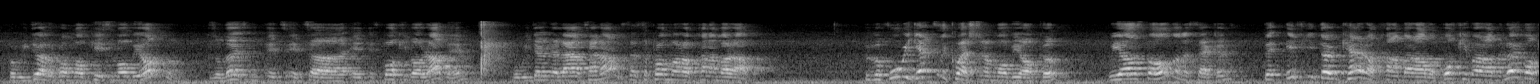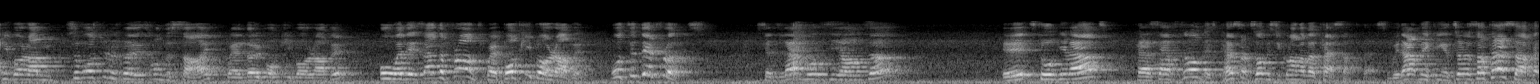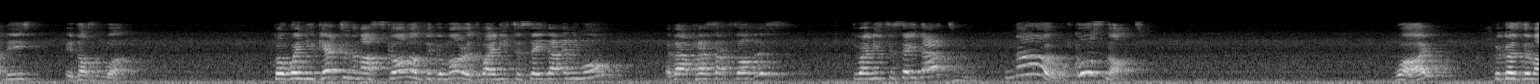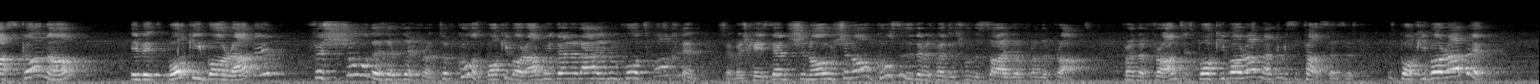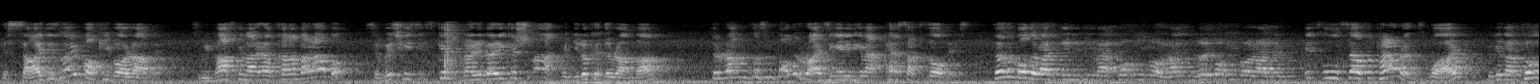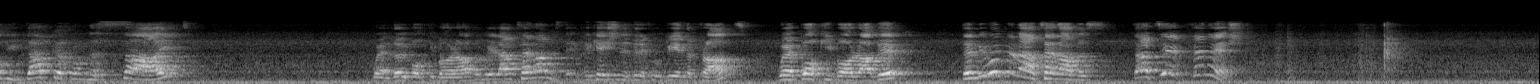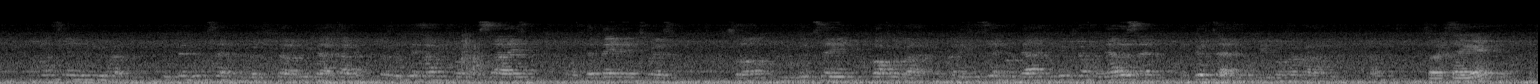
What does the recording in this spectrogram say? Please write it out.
But we do have a problem of case of Mobi Okum. Because although it's, it's, it's, uh, it, it's Boki Rabim, but we don't allow 10 arms. That's the problem of Bar But before we get to the question of Mobi we ask, but hold on a second, but if you don't care of Chanan Bar Abba, Boki no Boki so what's the difference whether it's on the side, where no Boki or whether it's at the front, where Boki? What's the difference? So to that, what's the answer? It's talking about Pesach Zovis. Pesach Zovis, you can't have a Pesach there. So without making a Tzuras Pesach, at least, it doesn't work. But when you get to the Maskon of the Gemara, do I need to say that anymore? About Pesach Zovis? Do I need to say that? Mm. No, of course not. Why? Because the maskana, if it's boki bo rabim, for sure there's a difference. Of course, boki bo rabim we don't allow even four tzvachim. So in which case then shano shano, of course there's a difference whether it's from the side or from the front. From the front, it's boki bo rabim. I think it's the Taz says this. It's boki bo rabim. The side is no boki bo rabim. So we pass like Rav Chanan Barabo. So in which case it's good, very, very geschmack. When you look at the Rambam, the Rambam doesn't bother writing anything about Pesach Zobis. Doesn't bother writing anything about Boki no Boki Rabim. It's all self-apparent. Why? Because I've told you, Dafka from the side, where no Boki Rabim, we allow 10 amas. The implication is that if it would be in the front, where Boki rabbi, then we wouldn't allow 10 amas. That's it, finished. the main interest. So you could say buffer Barabi. But if you say from the other, if you come from the other side, the good side will be buffer Barabi. No? Sorry, say again?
